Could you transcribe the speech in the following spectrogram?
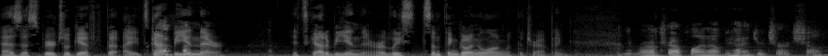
as a spiritual gift, but I, it's got to be in there. It's got to be in there, or at least something going along with the trapping. You could run a trap line out behind your church, Sean.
